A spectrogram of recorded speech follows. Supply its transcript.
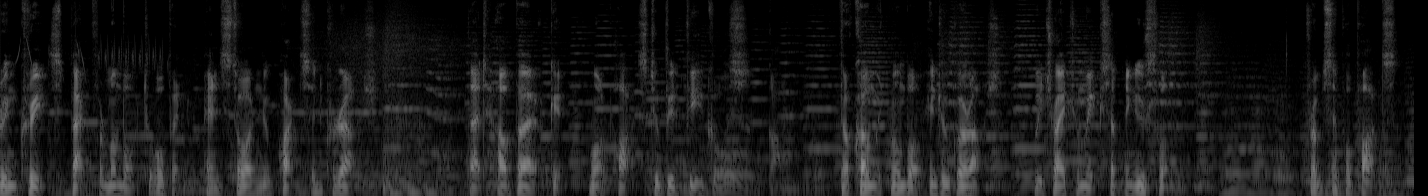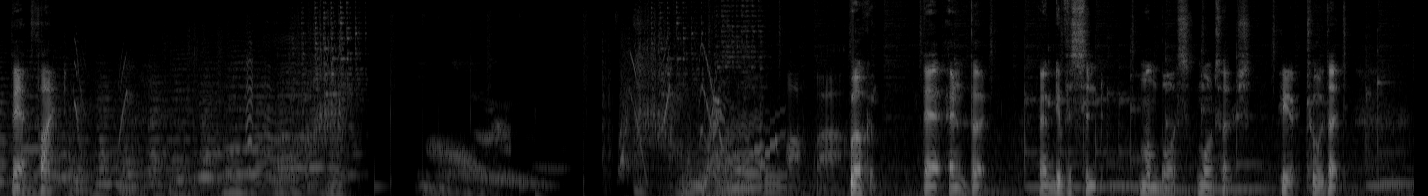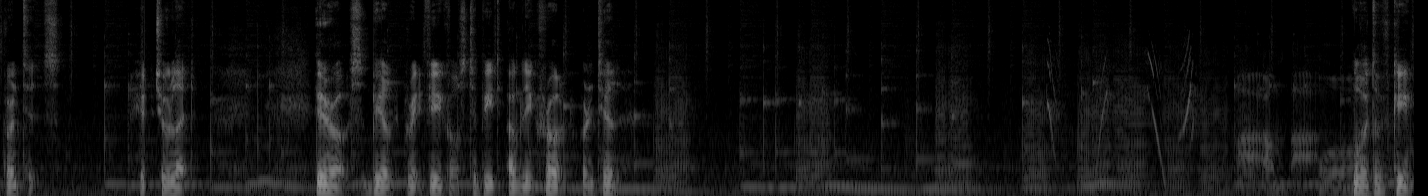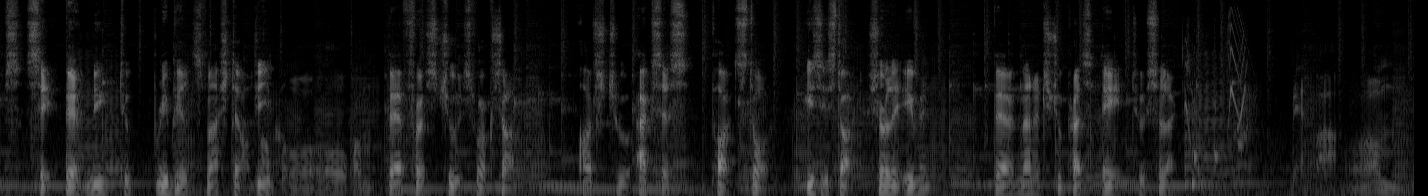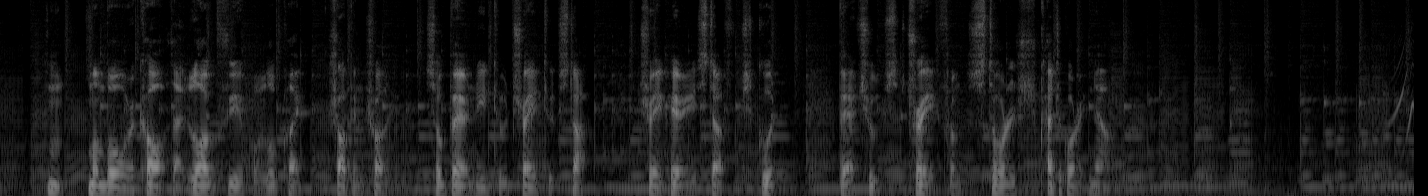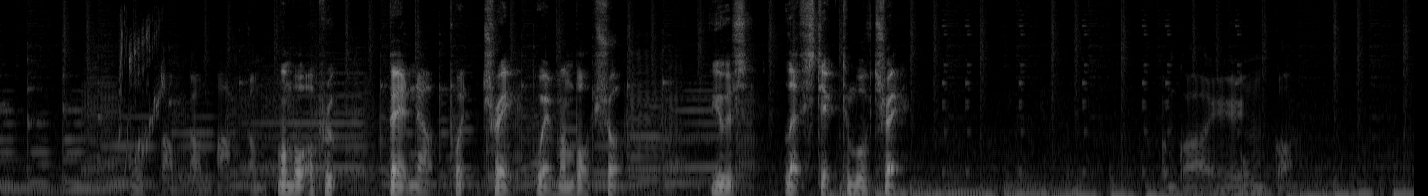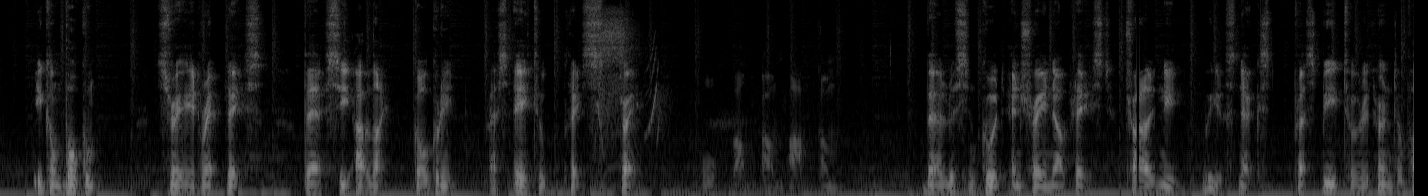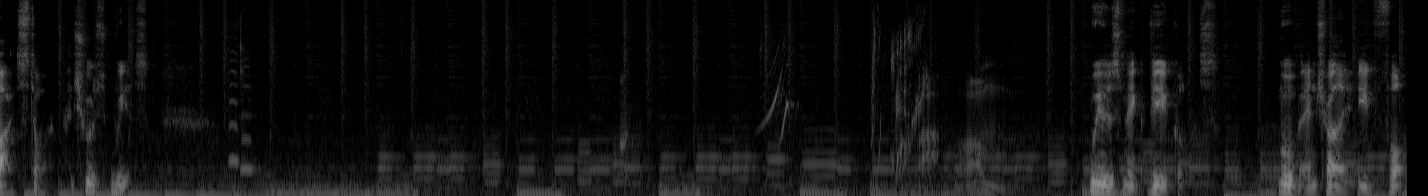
Bring crates back for Mumbo to open and store new parts in garage. That help Bear get more parts to build vehicles. They'll come with Mumbo into garage. We try to make something useful. From simple parts, Bear find. Welcome, Bear and Bird. Magnificent Mumbos Motors. Here to let Grunters. To let heroes build great vehicles to beat ugly crone Gruntilda. Lord of Games say Bear need to rebuild smashed up vehicle. Bear first choose workshop. Arch to access part store. Easy start. Surely even Bear managed to press A to select. Hmm. Mumbo recall that log vehicle looked like shopping trolley, so Bear need to tray to start. Tray carry stuff is good. Bear choose tray from storage category now. Mumbo approve. Bear now put tray where Mumbo show. Use left stick to move tray. Eekum Bokum. Tray in right place. Bear see outline. Go green. Press A to place tray. Bear listen good and tray now placed. Try need wheels next. Press B to return to parts store and choose wheels. Wheels make vehicles. Move and trolley need four.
